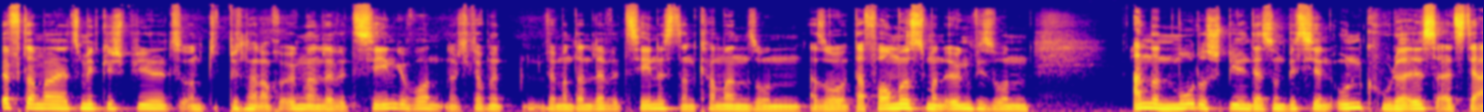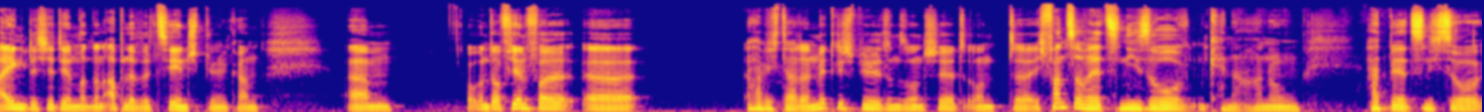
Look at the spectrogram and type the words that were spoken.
öfter mal jetzt mitgespielt und bin dann auch irgendwann Level 10 geworden. Ich glaube, wenn man dann Level 10 ist, dann kann man so ein, also davor musste man irgendwie so einen anderen Modus spielen, der so ein bisschen uncooler ist als der eigentliche, den man dann ab Level 10 spielen kann. Ähm, und auf jeden Fall äh, habe ich da dann mitgespielt und so ein Shit. Und äh, ich fand es aber jetzt nie so, keine Ahnung, hat mir jetzt nicht so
